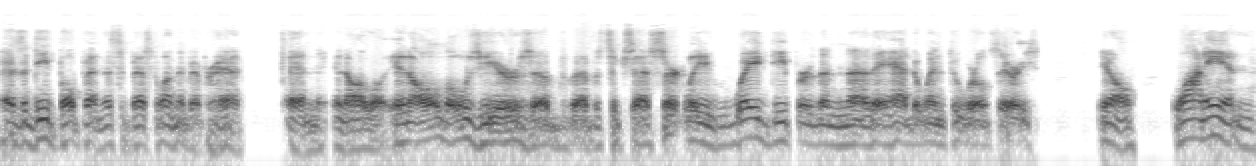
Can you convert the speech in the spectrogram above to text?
as a deep bullpen, that's the best one they've ever had. And in all in all those years of, of success, certainly way deeper than uh, they had to win two World Series. You know, Wani and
